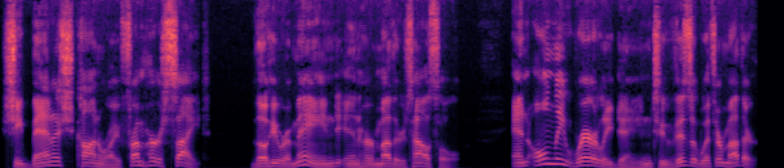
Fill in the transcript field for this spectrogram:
she banished Conroy from her sight, though he remained in her mother's household, and only rarely deigned to visit with her mother.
